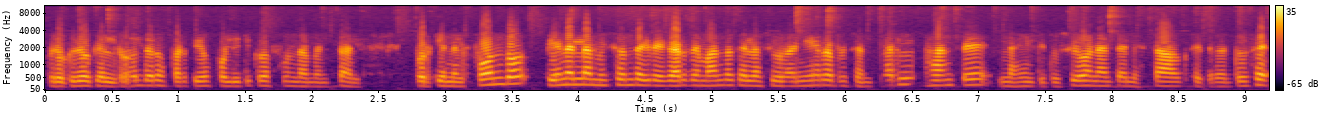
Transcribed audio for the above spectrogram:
Pero creo que el rol de los partidos políticos es fundamental porque en el fondo tienen la misión de agregar demandas de la ciudadanía y representarlas ante las instituciones, ante el Estado, etcétera. Entonces,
